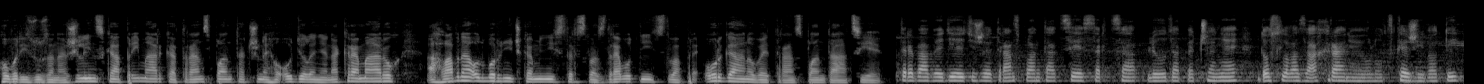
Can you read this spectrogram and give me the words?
hovorí Zuzana Žilinská, primárka transplantačného oddelenia na Kramároch a hlavná odborníčka Ministerstva zdravotníctva pre orgánové transplantácie. Treba vedieť, že transplantácie srdca, pľúc a pečenie doslova zachráňujú ľudské životy,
